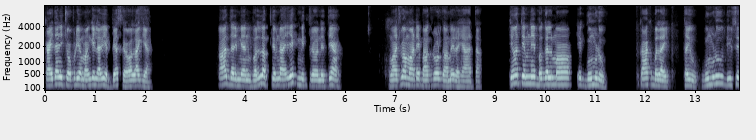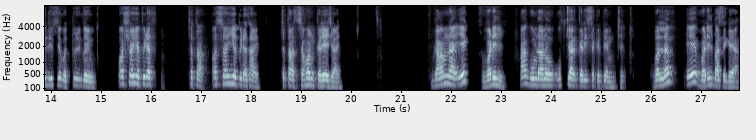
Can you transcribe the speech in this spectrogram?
કાયદાની ચોપડીઓ માંગી લાવી અભ્યાસ કરવા લાગ્યા. આ દરમિયાન વલ્લભ તેમના એક મિત્રને ત્યાં વાંચવા માટે બાગરોળ ગામે રહ્યા હતા. ત્યાં તેમને બગલમાં એક ગુમડું કાખ બલાઈ થયું. ગુમડું દિવસે દિવસે વધતું ગયું. અસહ્ય પીડા છતાં, અસહ્ય પીડા થાય છતાં સહન કરે જાય. ગામના એક વડીલ આ ગુમડાનો ઉપચાર કરી શકે તેમ છે. વલ્લભ એ વડીલ પાસે ગયા.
